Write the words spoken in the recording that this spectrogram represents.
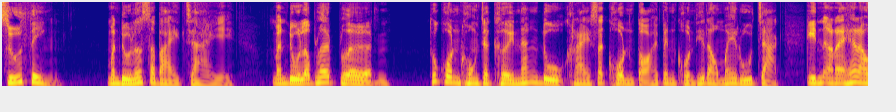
soothing มันดูแล้วสบายใจ มันดูแล้วเพลิดเพลิน ทุกคนคงจะเคยนั่งดูใครสักคนต่อให้เป็นคนที่เราไม่รู้จัก กินอะไรให้เรา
